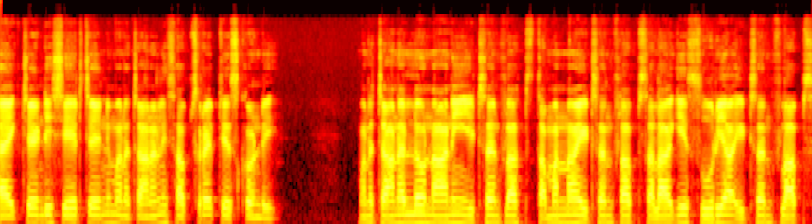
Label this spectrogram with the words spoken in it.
లైక్ చేయండి షేర్ చేయండి మన ఛానల్ని సబ్స్క్రైబ్ చేసుకోండి. మన ఛానల్లో Nani hits and flops Tamannaah hits and flops అలాగే సూర్య ఇట్స్ అండ్ ఫ్లాప్స్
